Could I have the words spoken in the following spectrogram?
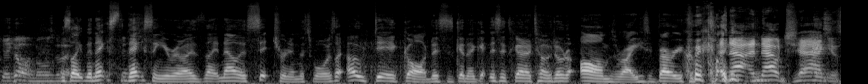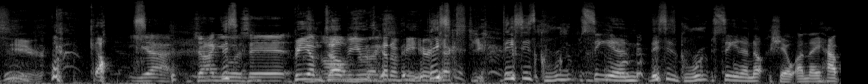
yeah, go on, Noel, go It's ahead. like the next next thing you realise, like now there's Citroen in this war. It's like, oh dear God, this is gonna get this is gonna turn into an arms race very quickly. And now, and now Jag is here. God. Yeah, Jaguar's here. BMW is Arms gonna be here This, next year. this is Group C in this is Group C in a nutshell, and they have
